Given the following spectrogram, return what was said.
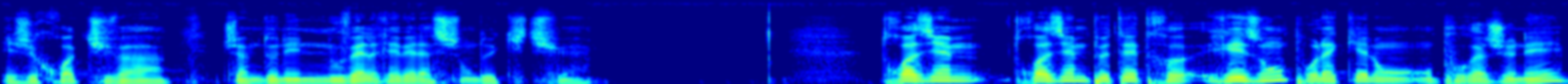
Et je crois que tu vas, tu vas me donner une nouvelle révélation de qui tu es. Troisième, peut-être raison pour laquelle on, pourra jeûner,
